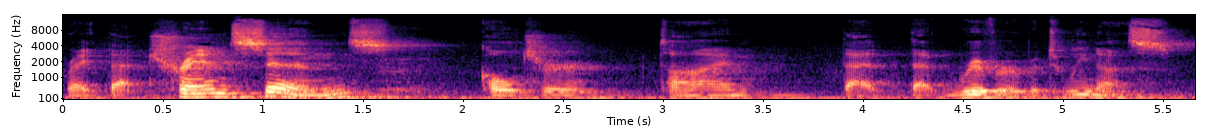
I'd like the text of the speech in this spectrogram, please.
Right? That transcends culture, time, that, that river between us.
